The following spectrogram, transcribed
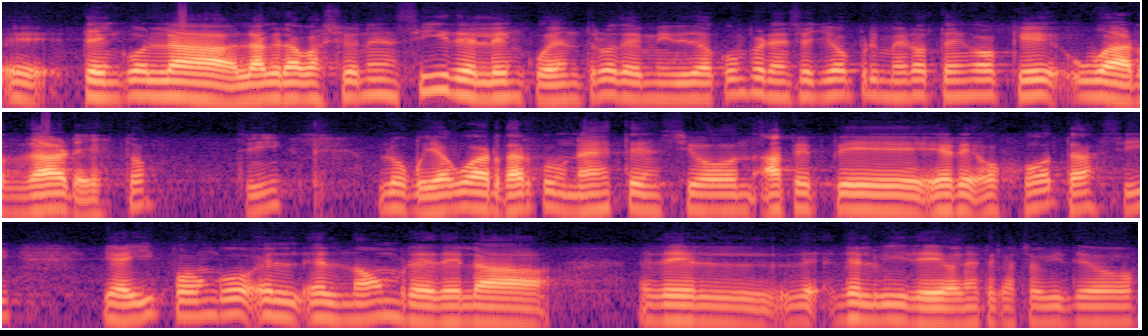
eh, tengo la, grabación en sí del encuentro de mi videoconferencia, yo primero tengo que guardar esto, ¿sí? Lo voy a guardar con una extensión approj, ¿sí? Y ahí pongo el, nombre de la, del, del video, en este caso video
